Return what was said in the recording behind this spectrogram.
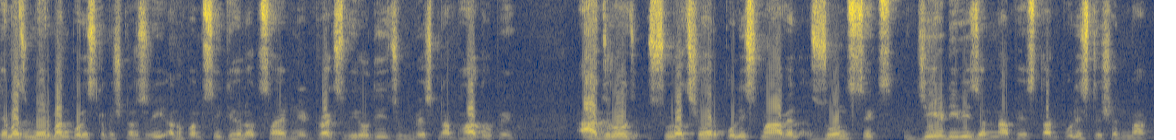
તેમજ મહેરબાન પોલીસ કમિશનર શ્રી અનુપમસિંહ ગેહલોત સાહેબની ડ્રગ્સ વિરોધી ઝુંબેશના ભાગરૂપે આજ રોજ સુરત શહેર પોલીસમાં આવેલ ઝોન સિક્સ જે ડિવિઝનના ભેસ્તાન પોલીસ સ્ટેશનમાં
